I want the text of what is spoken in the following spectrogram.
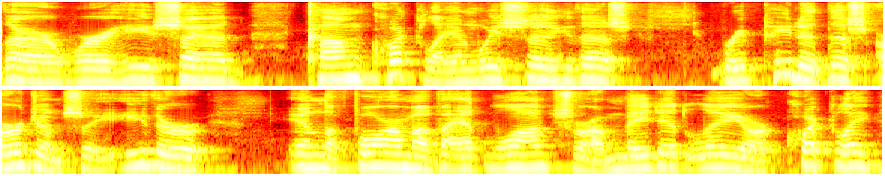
there, where he said, "Come quickly," and we see this repeated this urgency either in the form of at once or immediately or quickly.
